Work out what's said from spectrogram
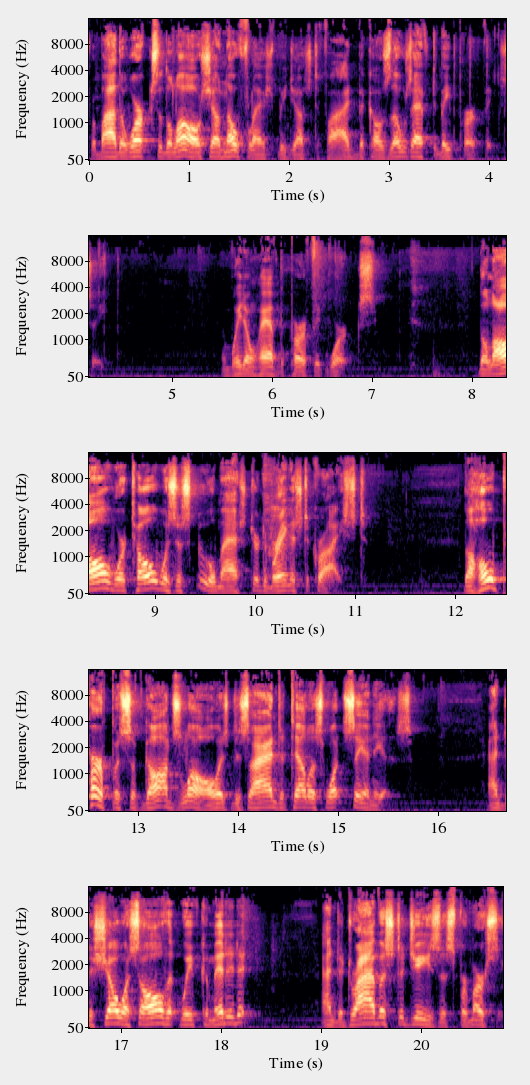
For by the works of the law shall no flesh be justified, because those have to be perfect, see. And we don't have the perfect works. The law, we're told, was a schoolmaster to bring us to Christ. The whole purpose of God's law is designed to tell us what sin is and to show us all that we've committed it and to drive us to Jesus for mercy.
